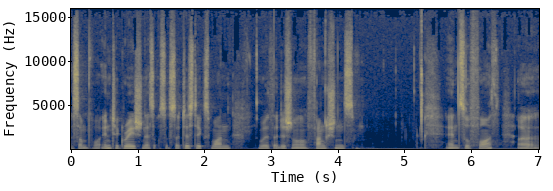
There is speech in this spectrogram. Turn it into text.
some for integration. There's also statistics one with additional functions and so forth. Uh,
